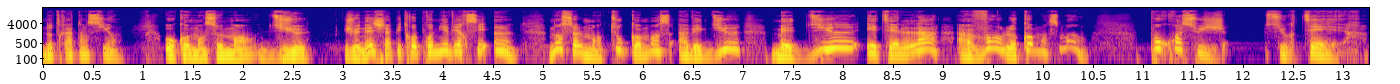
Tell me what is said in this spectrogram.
notre attention. Au commencement, Dieu. Genèse chapitre 1er verset 1. Non seulement tout commence avec Dieu, mais Dieu était là avant le commencement. Pourquoi suis-je sur terre?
